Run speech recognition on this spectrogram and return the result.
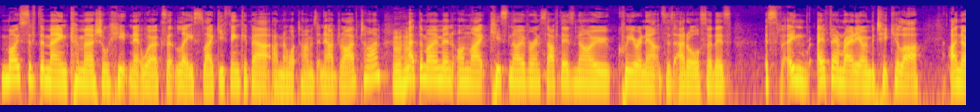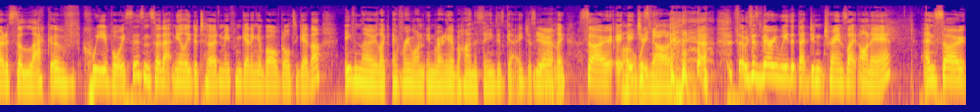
most of the main commercial hit networks, at least, like you think about, I don't know what time is it now, drive time. At the moment, on like KIIS Nova and stuff, there's no queer announcers at all. So there's, in FM radio in particular, I noticed the lack of queer voices, and so that nearly deterred me from getting involved altogether. Even though, like everyone in radio behind the scenes is gay, just Yeah. quietly. So it, oh, it just, we know. so it was just very weird that that didn't translate on air. And so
